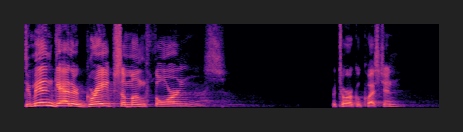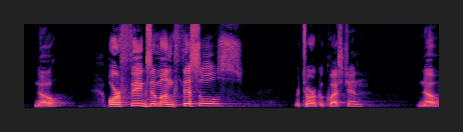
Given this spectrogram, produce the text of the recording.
Do men gather grapes among thorns? Rhetorical question. No. Or figs among thistles? Rhetorical question. No.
